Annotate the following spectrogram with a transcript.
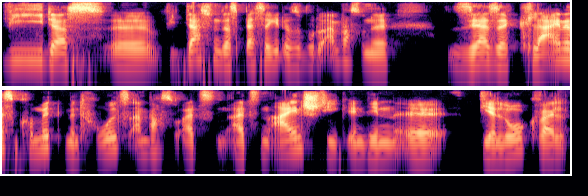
wie das, äh, wie das und das besser geht. Also wo du einfach so eine sehr, sehr kleines Commitment holst, einfach so als, als ein Einstieg in den äh, Dialog, weil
